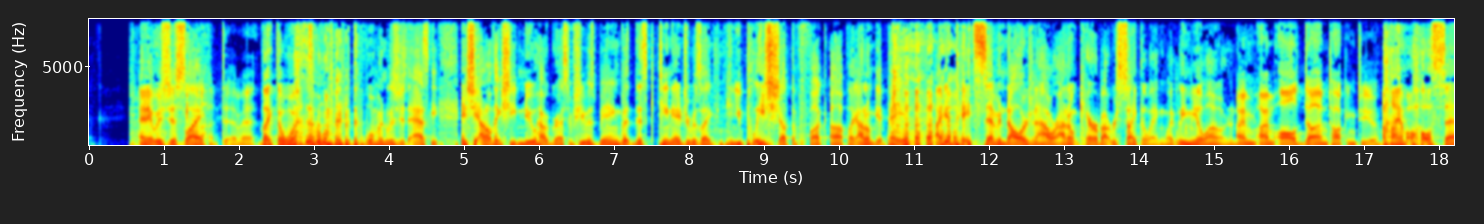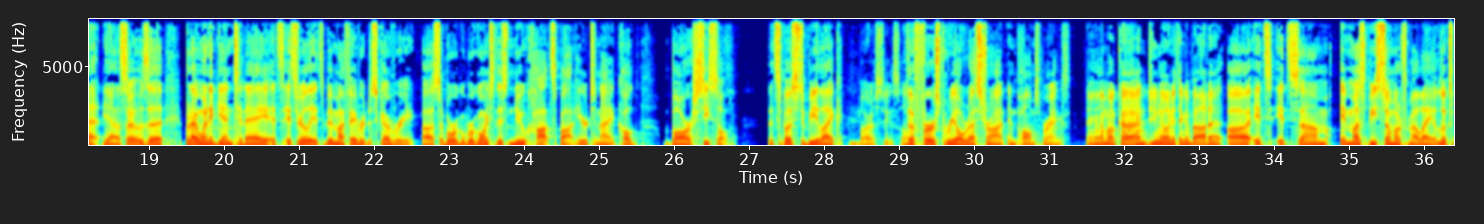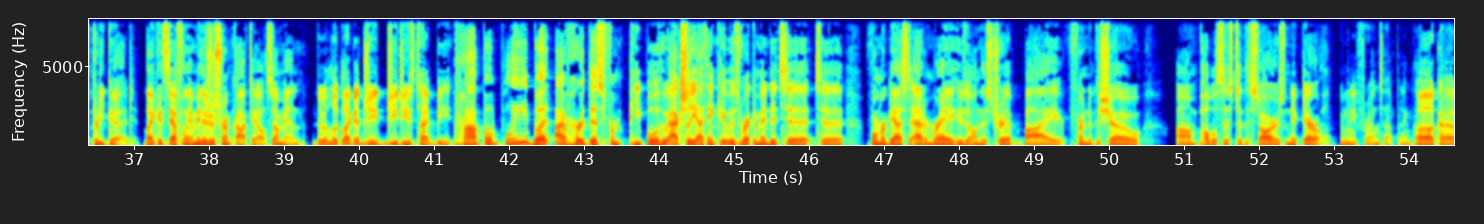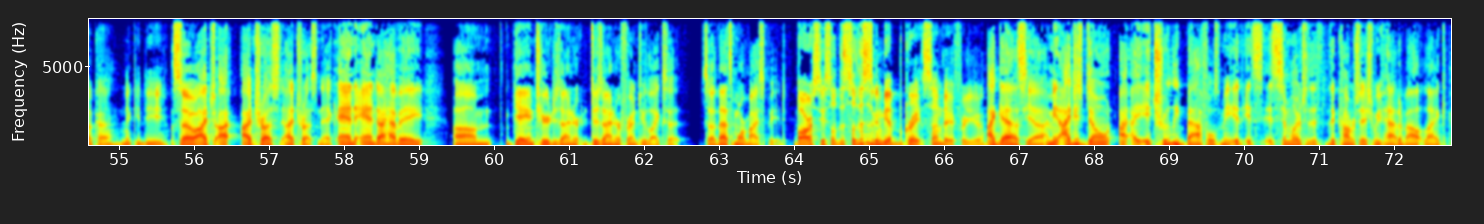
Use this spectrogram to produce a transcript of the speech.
And it was just like God damn it. like the, the woman the woman was just asking and she i don't think she knew how aggressive she was being but this teenager was like can you please shut the fuck up like i don't get paid i get paid seven dollars an hour i don't care about recycling like leave me alone I'm I'm all done talking to you. I am all set. Yeah. So it was a, but I went again today. It's it's really it's been my favorite discovery. Uh, so we're we're going to this new hotspot here tonight called Bar Cecil. That's supposed to be like Bar Cecil. the first real restaurant in Palm Springs. Damn. Okay. Do you know anything about it? Uh, it's it's um, it must be someone from LA. It looks pretty good. Like it's definitely. I mean, there's a shrimp cocktail, so I'm in. Do it look like a G- GG's type beat? Probably, but I've heard this from people who actually I think it was recommended to to former guest Adam Ray, who's on this trip by friend of the show, um, publicist to the stars, Nick Darrell. Too many friends happening. Oh, okay, okay. Nikki D. So I, I I trust I trust Nick, and and I have a um gay interior designer designer friend who likes it. So that's more my speed. Bar Cecil. This, so this is going to be a great Sunday for you. I guess, yeah. I mean, I just don't. I, I it truly baffles me. It, it's it's similar to the the conversation we've had about like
